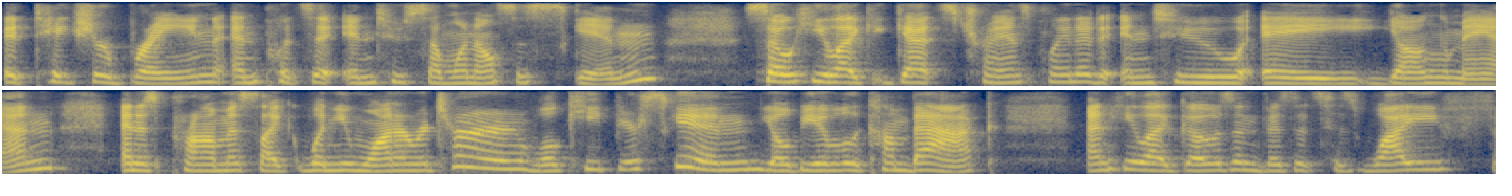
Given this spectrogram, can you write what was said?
it takes your brain and puts it into someone else's skin. So he like gets transplanted into a young man and is promised like when you want to return, we'll keep your skin, you'll be able to come back. And he like goes and visits his wife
